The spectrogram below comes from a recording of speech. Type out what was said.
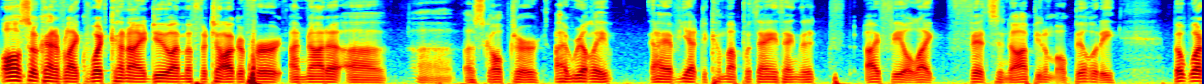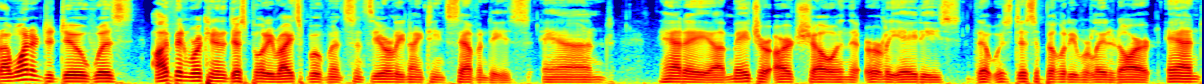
also kind of like, what can I do? I'm a photographer. I'm not a, a, a sculptor. I really, I have yet to come up with anything that I feel like fits into opulent mobility. But what I wanted to do was, I've been working in the disability rights movement since the early 1970s, and had a uh, major art show in the early 80s that was disability related art. And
